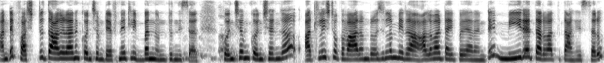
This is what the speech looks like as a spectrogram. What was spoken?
అంటే ఫస్ట్ తాగడానికి కొంచెం డెఫినెట్లీ ఇబ్బంది ఉంటుంది సార్. కొంచెం కొంచెంగా అట్లీస్ట్ ఒక వారం రోజుల్లో మీరు అలవాటు అయిపోయారంటే మీరే తర్వాత తాగేస్తారు.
